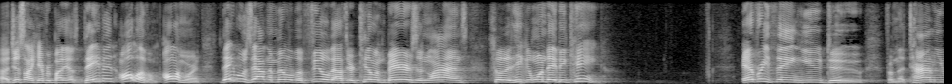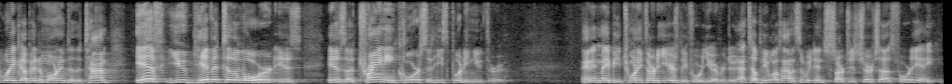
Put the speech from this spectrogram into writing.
uh, just like everybody else. David, all of them, all of them were in. David was out in the middle of the field out there killing bears and lions so that he could one day be king. Everything you do from the time you wake up in the morning to the time, if you give it to the Lord, is, is a training course that He's putting you through. And it may be 20, 30 years before you ever do it. I tell people all the time, I said, we didn't start this church I was 48.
